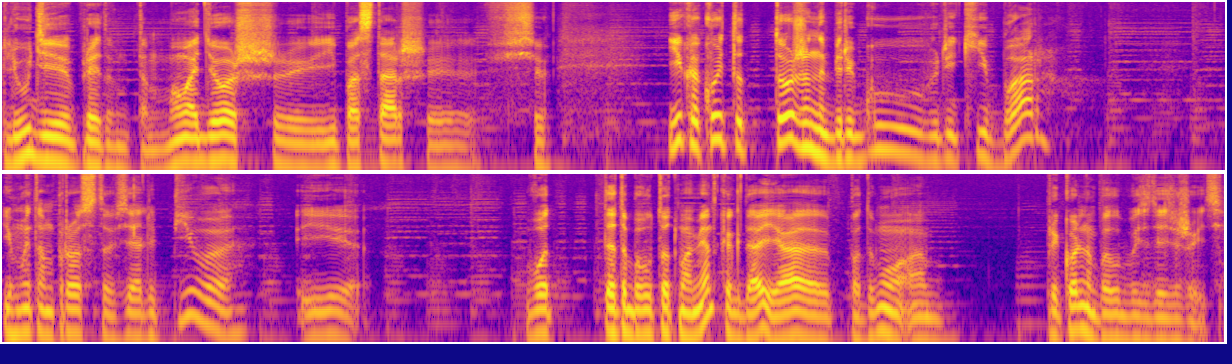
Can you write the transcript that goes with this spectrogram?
люди, при этом там молодежь и постарше, все. И какой-то тоже на берегу реки бар, и мы там просто взяли пиво, и вот это был тот момент, когда я подумал, а прикольно было бы здесь жить.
